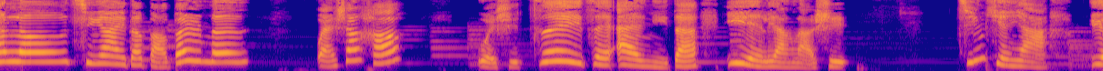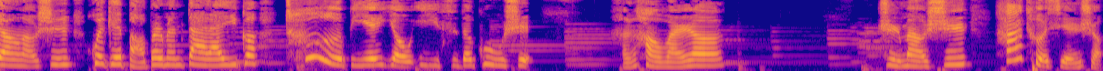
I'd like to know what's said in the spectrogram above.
Hello，亲爱的宝贝儿们，晚上好！我是最最爱你的月亮老师。今天呀，月亮老师会给宝贝儿们带来一个特别有意思的故事，很好玩哦。制帽师哈特先生，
